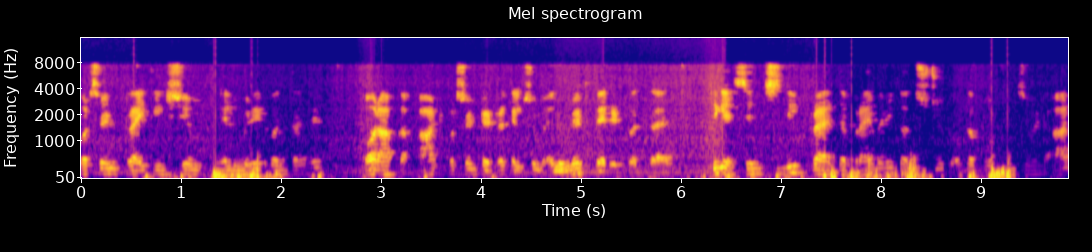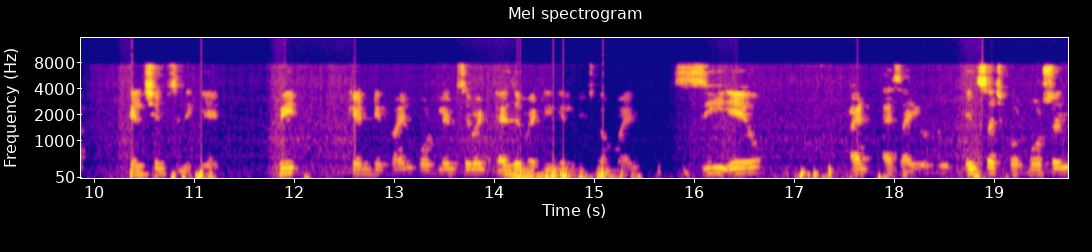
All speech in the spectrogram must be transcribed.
परसेंट ट्राइकैल्शियम एल्यूमिनेट बनता है और आपका आठ परसेंट टेट्राकैल्शियम एल्यूमिनेट फेरेट बनता है। ठीक है since the primary constituent of the Portland cement are calcium silicate we can define Portland cement as a material which combine CaO and SiO2 in such proportion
